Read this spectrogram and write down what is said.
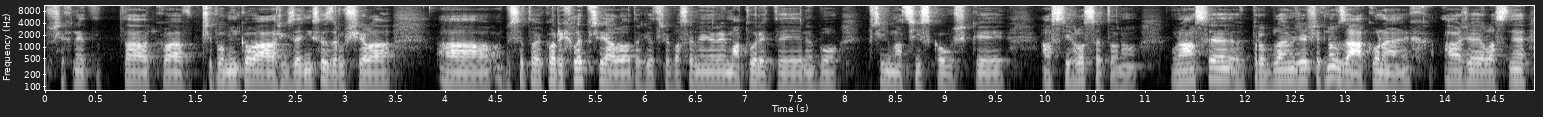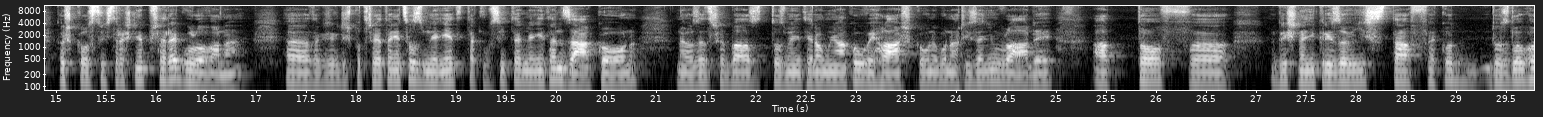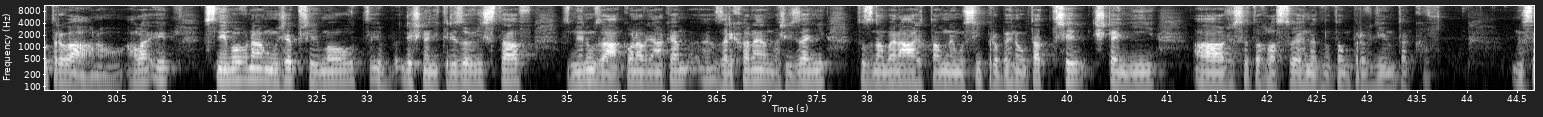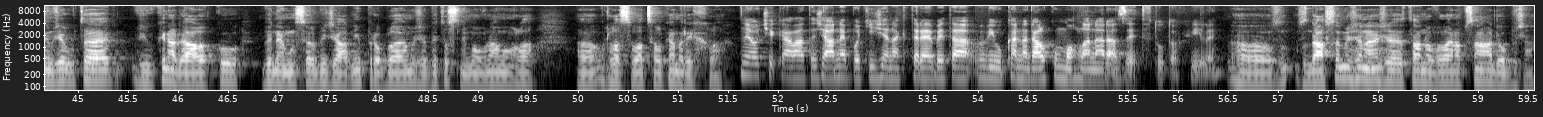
všechny ta taková připomínková řízení se zrušila a aby se to jako rychle přijalo, takže třeba se měnily maturity nebo přijímací zkoušky a stihlo se to. No. U nás je problém, že je všechno v zákonech a že je vlastně to školství strašně přeregulované. E, takže když potřebujete něco změnit, tak musíte měnit ten zákon. Nelze třeba to změnit jenom nějakou vyhláškou nebo nařízením vlády. A to v když není krizový stav, jako dost dlouho trvá. No. Ale i sněmovna může přijmout, když není krizový stav, změnu zákona v nějakém eh, zrychleném řízení. To znamená, že tam nemusí proběhnout ta tři čtení a že se to hlasuje hned na tom prvním. Tak myslím, že u té výuky na dálku by nemusel být žádný problém, že by to sněmovna mohla odhlasovat celkem rychle. Neočekáváte žádné potíže, na které by ta výuka na dálku mohla narazit v tuto chvíli? Eh, zdá se mi, že ne, že ta novela je napsaná dobře.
